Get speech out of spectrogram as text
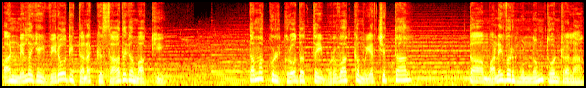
அந்நிலையை விரோதி தனக்கு சாதகமாக்கி தமக்குள் குரோதத்தை உருவாக்க முயற்சித்தால் தாம் அனைவர் முன்னும் தோன்றலாம்.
